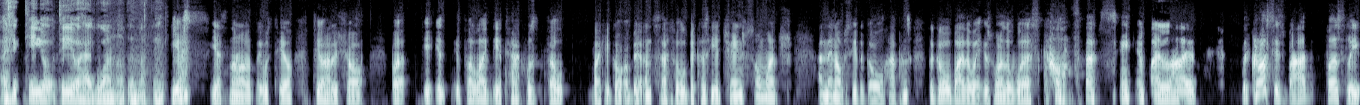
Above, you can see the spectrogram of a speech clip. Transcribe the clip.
I think Theo Theo had one of them. I think. Yes, yes, no, no, it was Theo. Theo had a shot, but it, it, it felt like the attack was felt like it got a bit unsettled because he had changed so much. And then obviously the goal happens. The goal, by the way, is one of the worst goals I've seen in my life. The cross is bad. Firstly,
